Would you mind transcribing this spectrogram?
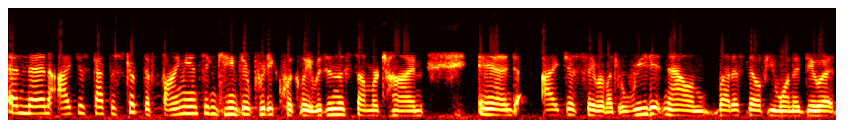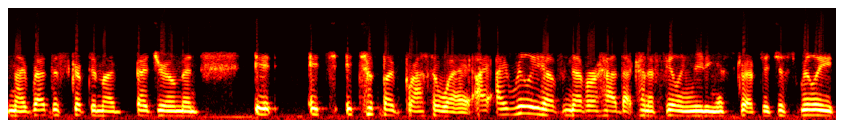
And then I just got the script. The financing came through pretty quickly. It was in the summertime. And I just, they were like, read it now and let us know if you want to do it. And I read the script in my bedroom and it, it, it took my breath away. I, I really have never had that kind of feeling reading a script. It just really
